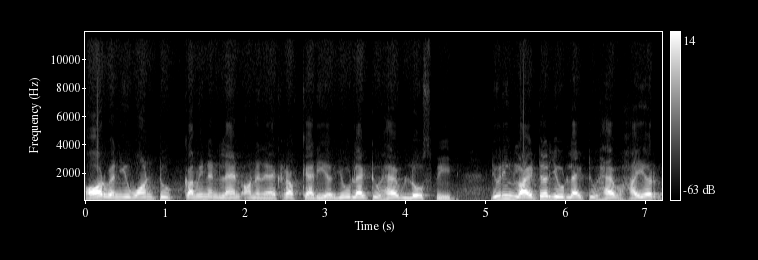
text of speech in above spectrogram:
or when you want to come in and land on an aircraft carrier you would like to have low speed. During loiter you would like to have higher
